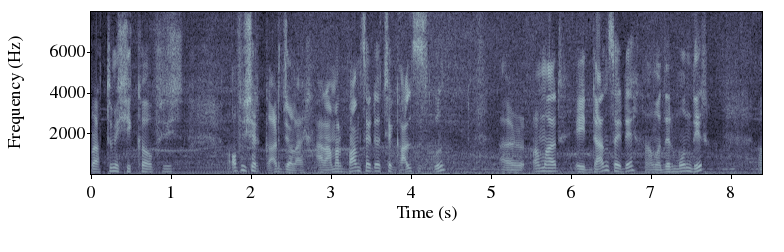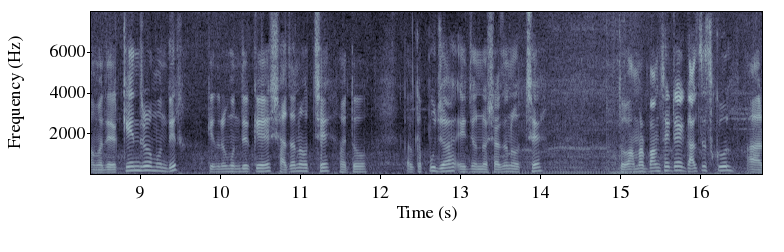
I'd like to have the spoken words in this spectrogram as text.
প্রাথমিক শিক্ষা অফিস, অফিসের কার্যালয়। আর আমার বাম সাইডে হচ্ছে গার্লস স্কুল আর আমার এই ডান সাইডে আমাদের মন্দির, আমাদের কেন্দ্র মন্দির। কেন্দ্র মন্দিরকে সাজানো হচ্ছে, হয়তো কালকে পূজা, এই জন্য সাজানো হচ্ছে। তো আমার বাম সাইডে গার্লস স্কুল আর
